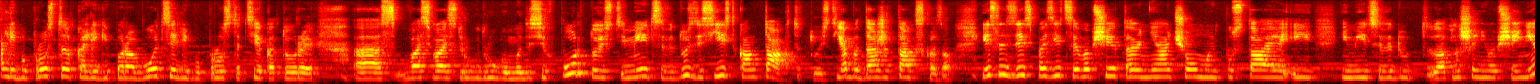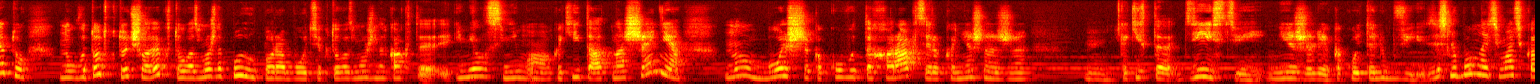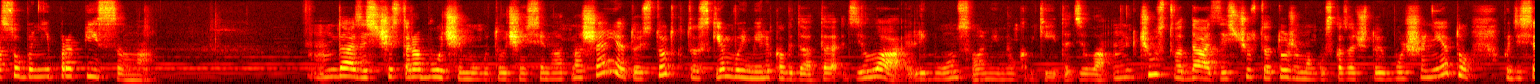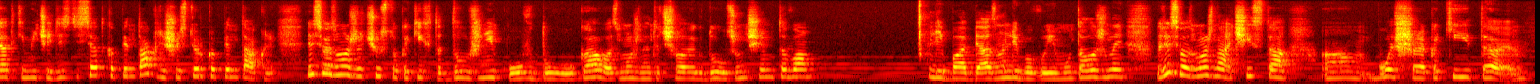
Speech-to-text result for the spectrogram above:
либо просто коллеги по работе, либо просто те, которые э, вась-вась друг другом и до сих пор, то есть имеется в виду, здесь есть контакты, то есть я бы даже так сказал. Если здесь позиция вообще это ни о чем и пустая, и имеется в виду отношений вообще нету, ну вы тот, кто человек, кто, возможно, был по работе, кто, возможно, как-то имел с ним э, какие-то отношения, но больше какого-то характера, конечно же, каких-то действий, нежели какой-то любви. Здесь любовная тематика особо не прописана. Да, здесь чисто рабочие могут очень сильно отношения, то есть тот, кто с кем вы имели когда-то дела, либо он с вами имел какие-то дела. Чувства, да, здесь чувства тоже могу сказать, что их больше нету. По десятке мечей, здесь десятка пентаклей, шестерка пентаклей. Здесь, возможно, чувство каких-то должников, долга, возможно, этот человек должен чем-то вам либо обязан, либо вы ему должны. Но здесь, возможно, чисто э, больше какие-то,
